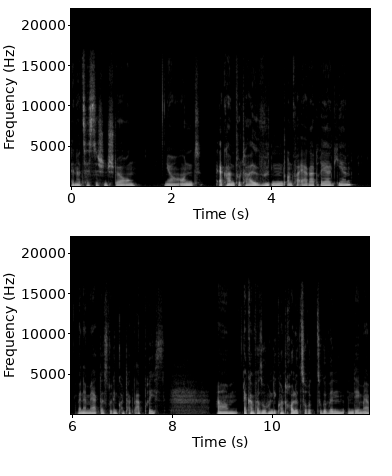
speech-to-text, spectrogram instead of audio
der narzisstischen Störung. Ja, und er kann total wütend und verärgert reagieren, wenn er merkt, dass du den Kontakt abbrichst. Ähm, er kann versuchen, die Kontrolle zurückzugewinnen, indem er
